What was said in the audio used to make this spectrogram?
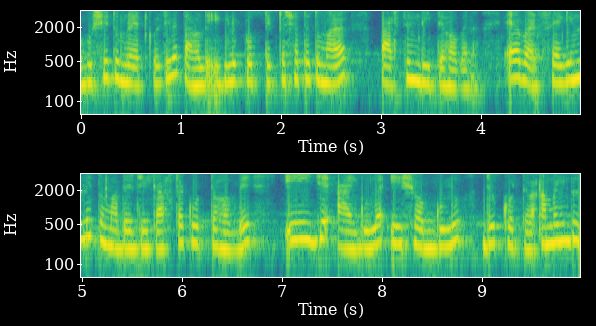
অবশ্যই তোমরা অ্যাড করে দিবে, তাহলে এগুলো প্রত্যেকটার সাথে তোমার পার্সেন্ট দিতে হবে না। এবার সেকেন্ডলি তোমাদের যে কাজটা করতে হবে, এই যে আয়গুলা, এই সবগুলো যোগ করতে হবে। আমরা কিন্তু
